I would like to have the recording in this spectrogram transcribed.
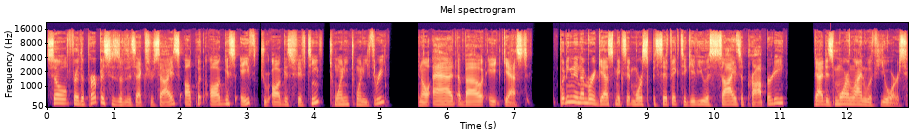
So, for the purposes of this exercise, I'll put August 8th through August 15th, 2023, and I'll add about eight guests. Putting the number of guests makes it more specific to give you a size of property that is more in line with yours.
